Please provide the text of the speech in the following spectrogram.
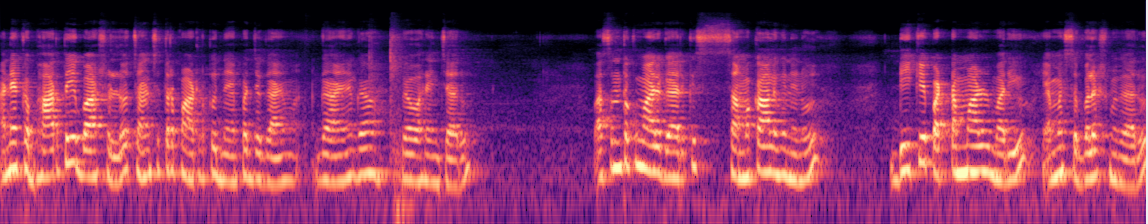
అనేక భారతీయ భాషల్లో చలనచిత్ర పాటలకు నేపథ్య గాయ గాయనగా వ్యవహరించారు. వసంతకుమారి గారికి సమకాలీనులు డికే పట్టమ్మాళ్ మరియు ఎంఎస్ సుబ్బలక్ష్మి గారు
